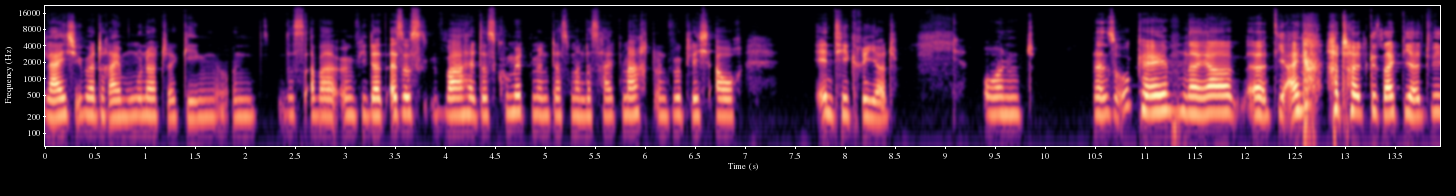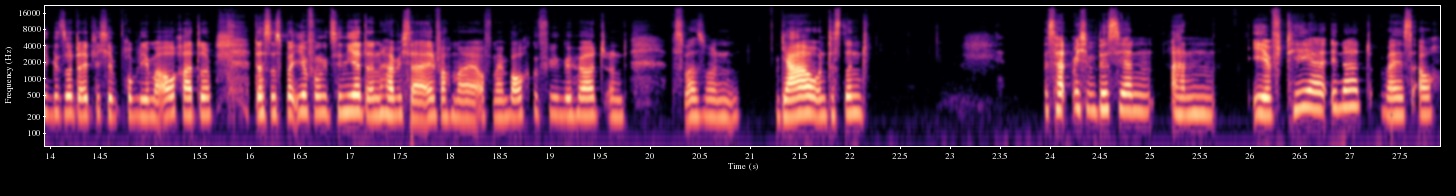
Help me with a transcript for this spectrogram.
gleich über 3 Monate ging und das aber irgendwie da also es war halt das Commitment, dass man das halt macht und wirklich auch integriert. Und dann so: „Okay, na ja“, äh, die eine hat halt gesagt, die halt wie gesundheitliche Probleme auch hatte, dass es bei ihr funktioniert. Dann habe ich da einfach mal auf mein Bauchgefühl gehört und es war so 'n Ja und das sind es hat mich 'n bisschen an EFT erinnert, weil es auch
